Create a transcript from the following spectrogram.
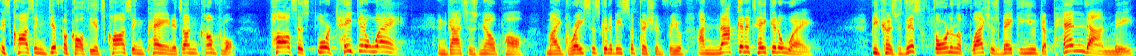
is causing difficulty, it's causing pain, it's uncomfortable. Paul says, Lord, take it away. And God says, No, Paul, my grace is going to be sufficient for you. I'm not going to take it away because this thorn in the flesh is making you depend on me.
